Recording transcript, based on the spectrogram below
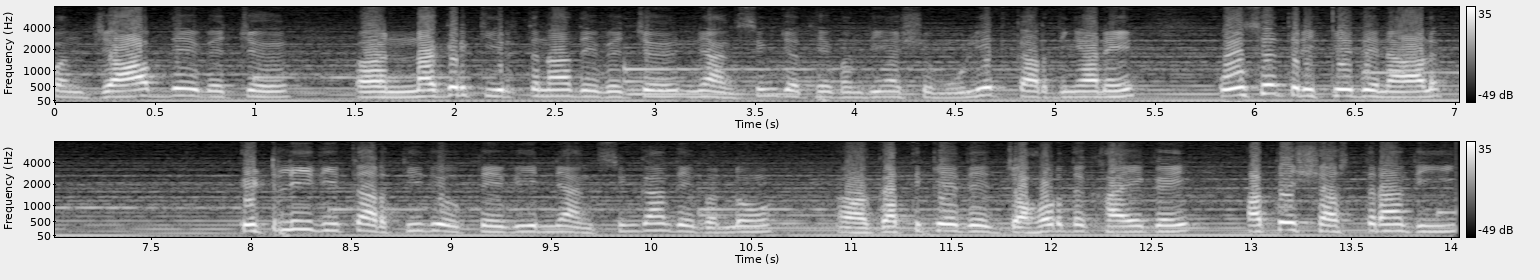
ਪੰਜਾਬ ਦੇ ਵਿੱਚ ਨਗਰ ਕੀਰਤਨਾਂ ਦੇ ਵਿੱਚ ਨਿਹੰਗ ਸਿੰਘ ਜਥੇਬੰਦੀਆਂ ਸ਼ਮੂਲੀਅਤ ਕਰਦੀਆਂ ਨੇ, ਉਸੇ ਤਰੀਕੇ ਦੇ ਨਾਲ ਇਟਲੀ ਦੀ ਧਰਤੀ ਦੇ ਉੱਤੇ ਵੀ ਨਿਹੰਗ ਸਿੰਘਾਂ ਦੇ ਵੱਲੋਂ ਗੱਤਕੇ ਦੇ ਜੌਹਰ ਦਿਖਾਏ ਗਏ ਅਤੇ ਸ਼ਸਤਰਾਂ ਦੀ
